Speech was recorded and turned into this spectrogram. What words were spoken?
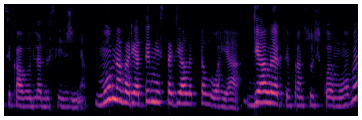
цікавою для дослідження. Мовна варіативність та діалектологія, діалекти французької мови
